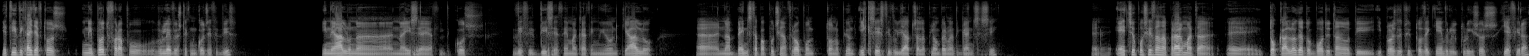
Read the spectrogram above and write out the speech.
γιατί ειδικά για αυτός είναι η πρώτη φορά που δουλεύει ως τεχνικός διευθυντής είναι άλλο να, να είσαι αθλητικός διευθυντής σε θέμα ακαδημιών και άλλο ε, να μπαίνεις στα παπούτσια ανθρώπων των οποίων ήξερες τη δουλειά τους, αλλά πλέον πρέπει να την κάνεις εσύ. Ε, έτσι όπως ήρθαν τα πράγματα, ε, το καλό για τον Πότο ήταν ότι η πρόσληψή του το Δεκέμβριο λειτουργήσε ως γέφυρα.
